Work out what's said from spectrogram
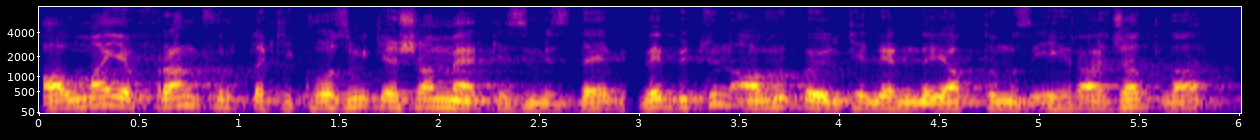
Almanya Frankfurt'taki kozmik yaşam merkezimizde ve bütün Avrupa ülkelerinde yaptığımız ihracatla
